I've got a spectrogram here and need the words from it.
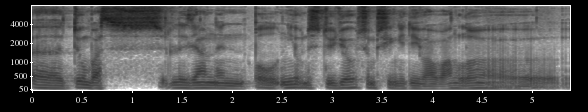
Eh, toen was Lilian en Paul niet op de studio. Soms gingen die wat wandelen, uh,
